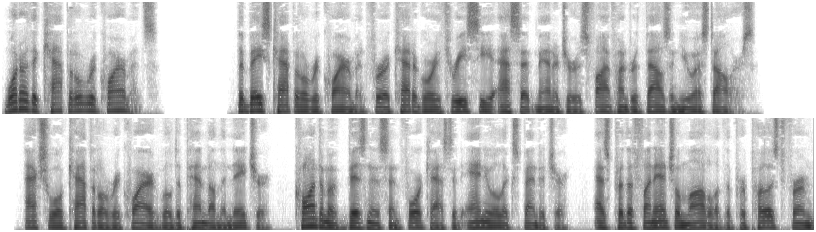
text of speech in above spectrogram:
What are the capital requirements? The base capital requirement for a category 3C asset manager is 500,000 US dollars. Actual capital required will depend on the nature, quantum of business and forecasted annual expenditure, as per the financial model of the proposed firm.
